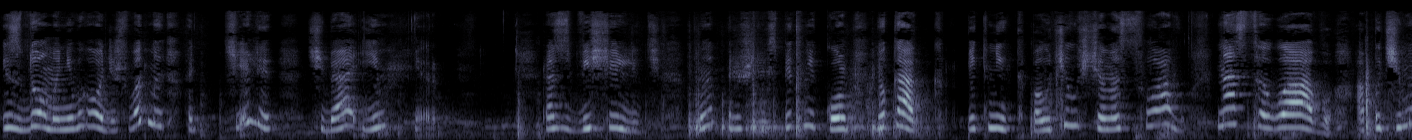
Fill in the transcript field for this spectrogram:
из дома не выходишь. Вот мы хотели тебя и развеселить. Мы пришли с пикником. Ну как, пикник получился на славу? На славу! А почему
